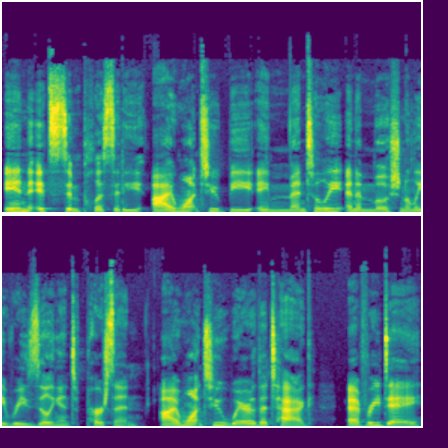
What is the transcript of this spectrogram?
In its simplicity, I want to be a mentally and emotionally resilient person. I want to wear the tag every day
